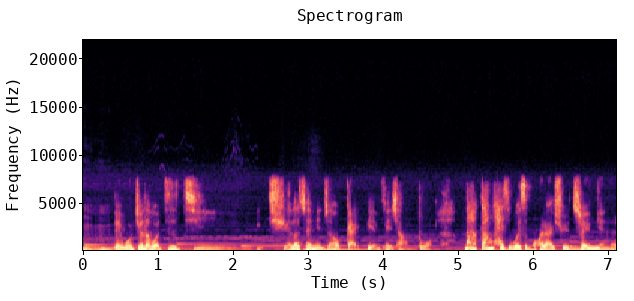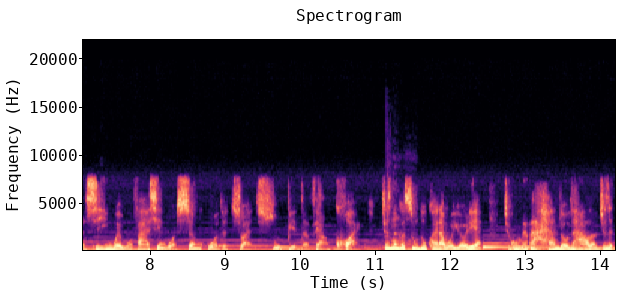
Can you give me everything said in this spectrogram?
嗯，对，我觉得我自己学了催眠之后改变非常多。那刚开始为什么会来学催眠呢？是因为我发现我生活的转速变得非常快，就是那个速度快到我有一点，就我没办法 handle 它了，就是。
